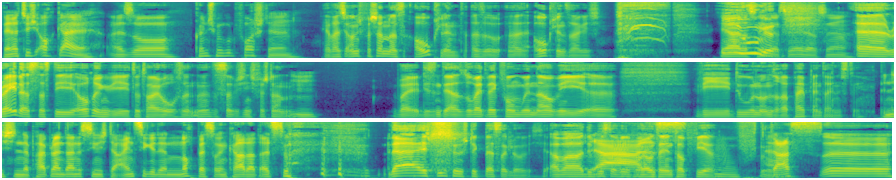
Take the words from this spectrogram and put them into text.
wäre natürlich auch geil. Also könnte ich mir gut vorstellen. Ja, was ich auch nicht verstanden habe, ist Oakland. Also äh, Oakland sage ich. Ja, das Raiders, Raiders, ja. Äh, Raiders, dass die auch irgendwie total hoch sind, ne? Das habe ich nicht verstanden. Mhm. Weil die sind ja so weit weg vom Win Now wie, äh, wie du in unserer Pipeline Dynasty. Bin ich in der Pipeline Dynasty nicht der Einzige, der einen noch besseren Kader hat als du? Na, ich bin schon ein Stück besser, glaube ich. Aber du ja, bist auf jeden Fall das, unter den Top 4. Ja. Das, äh,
